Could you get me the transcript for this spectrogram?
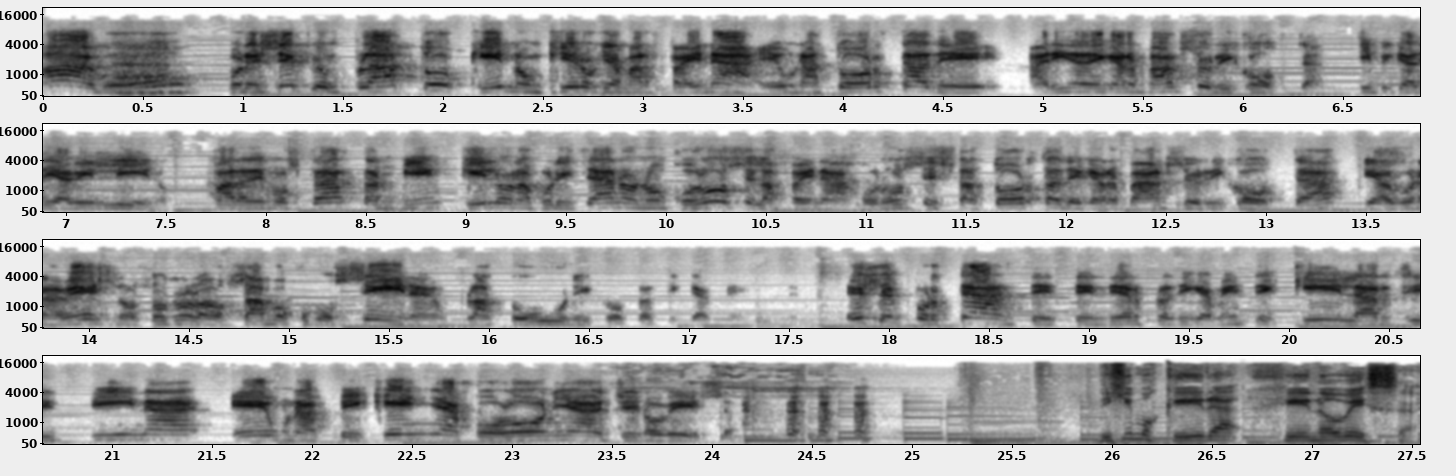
hago, por ejemplo, un plato que no quiero llamar fainá, es una torta de harina de garbanzo y ricotta, típica de Avellino, para demostrar también que lo napolitano no conoce la faina, conoce esta torta de garbanzo y ricotta, que alguna vez nosotros la usamos como cena, en un plato único prácticamente. Eso es importante entender prácticamente que la Argentina es una pequeña colonia genovesa. Dijimos que era genovesa.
